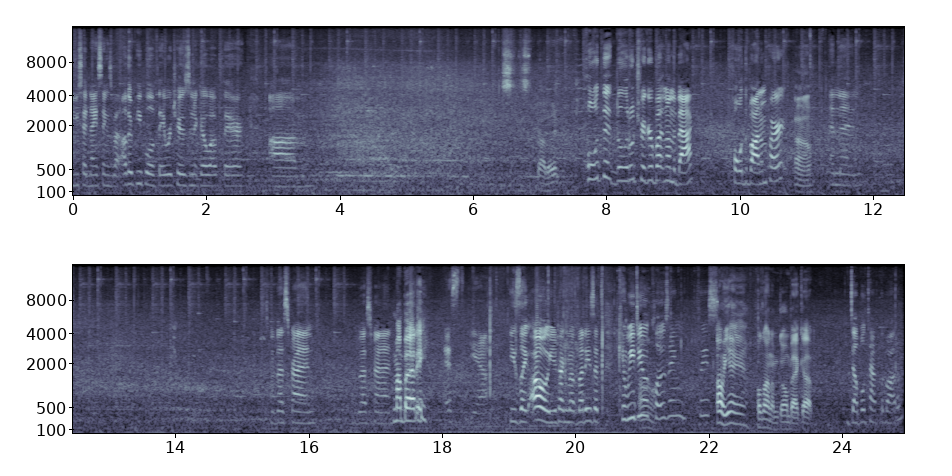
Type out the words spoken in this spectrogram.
you said nice things about other people if they were chosen to go up there. Um, That's that's about it. hold the, the little trigger button on the back. Hold the bottom part. Oh. and then it's my best friend. My best friend. My buddy. It's, yeah. He's like, oh, you're talking about buddies. That's, can we do Oh. a closing, please? Oh yeah, yeah. Hold on, I'm going back up. Double tap the bottom,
